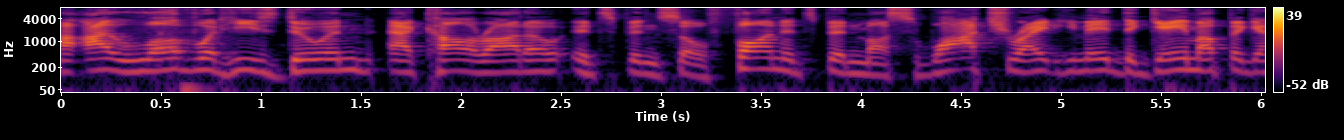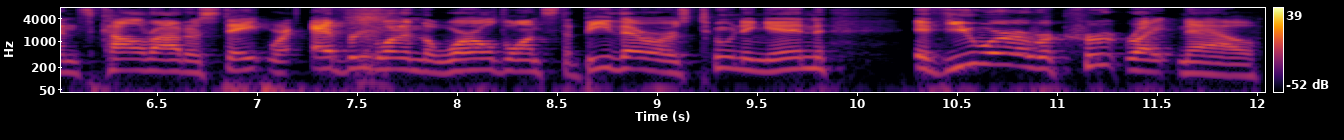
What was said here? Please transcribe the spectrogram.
I love what he's doing at Colorado. It's been so fun. It's been must watch, right? He made the game up against Colorado State where everyone in the world wants to be there or is tuning in. If you were a recruit right now,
